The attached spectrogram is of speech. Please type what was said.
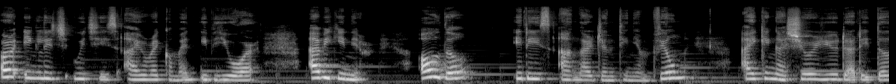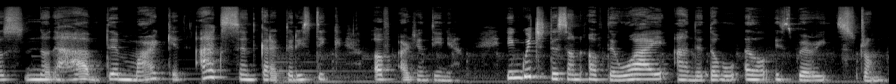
or English, which is I recommend if you are a beginner. Although it is an Argentinian film, I can assure you that it does not have the marked accent characteristic of Argentina, in which the sound of the Y and the double L is very strong.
